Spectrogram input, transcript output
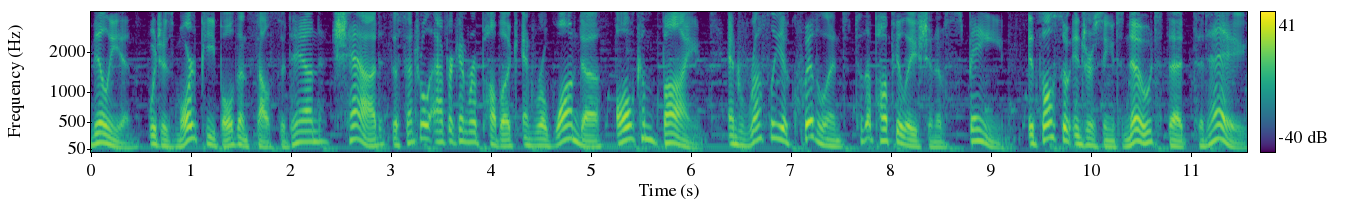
million, which is more people than South Sudan, Chad, the Central African Republic, and Rwanda all combined, and roughly equivalent to the population of Spain. It's also interesting to note that today,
